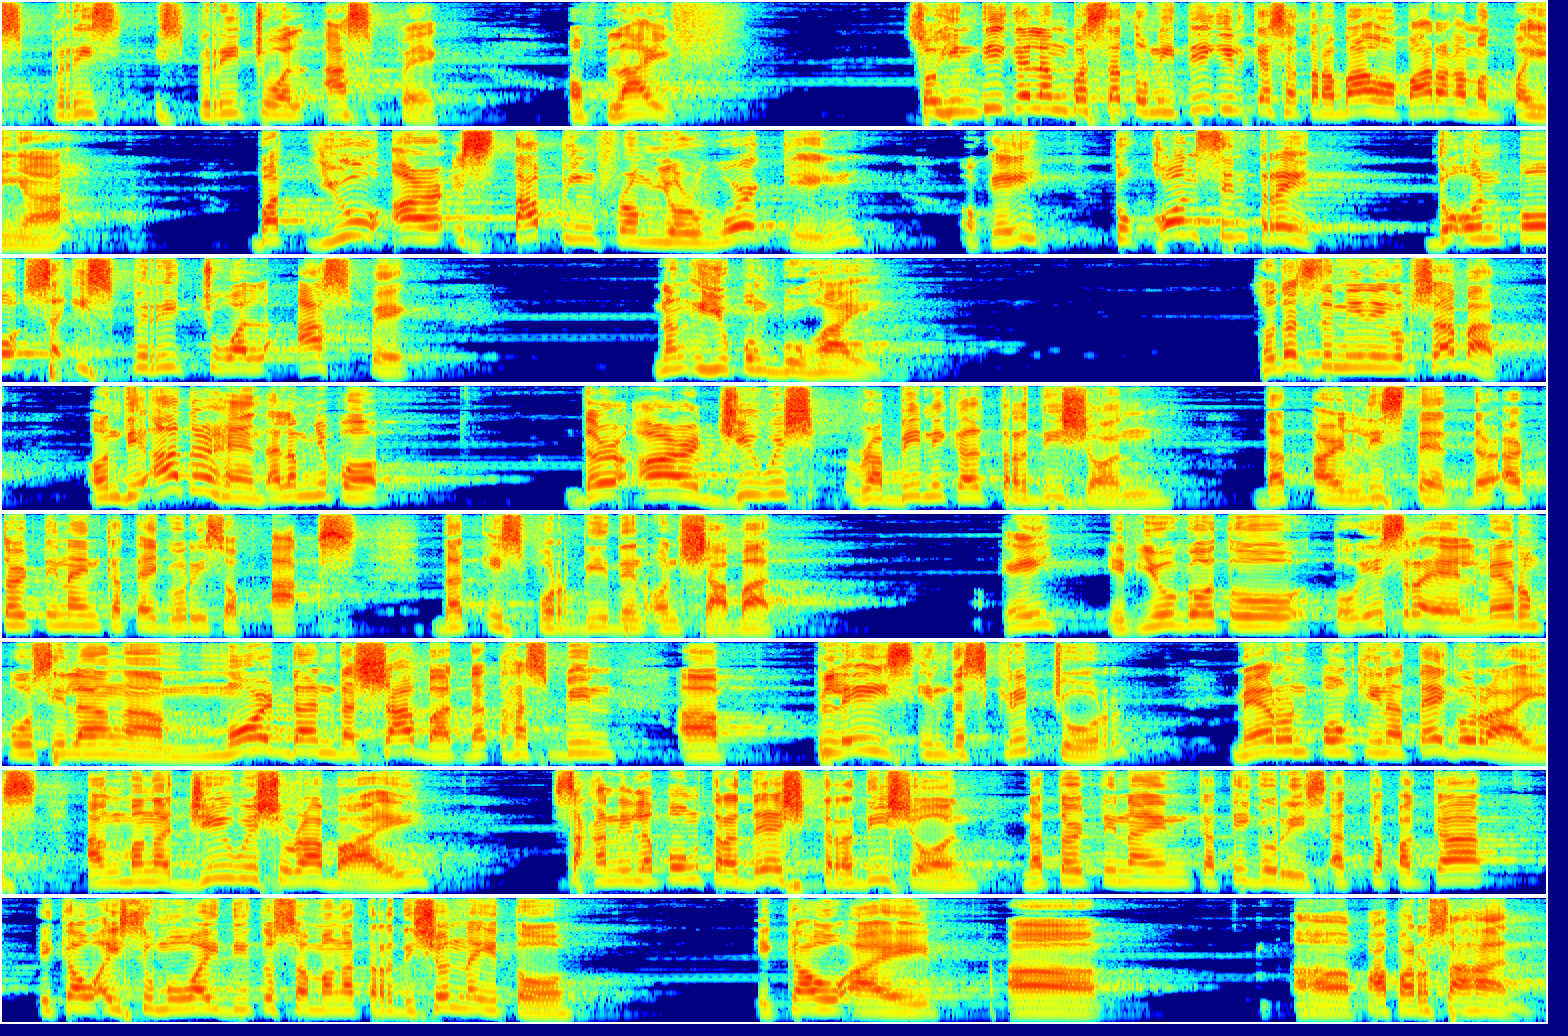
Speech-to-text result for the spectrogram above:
spiritual aspect of life. So hindi ka lang basta tumitigil ka sa trabaho para ka magpahinga, but you are stopping from your working, okay, to concentrate doon po sa spiritual aspect ng iyo pong buhay. So that's the meaning of Sabbath. On the other hand, alam niyo po, there are Jewish rabbinical tradition that are listed. There are 39 categories of acts that is forbidden on Shabbat. Okay? If you go to, to Israel, meron po silang uh, more than the Shabbat that has been uh, placed in the scripture, meron pong kinategorize ang mga Jewish rabbi sa kanila pong trad- tradition na 39 categories at kapag ka ikaw ay sumuway dito sa mga tradisyon na ito, ikaw ay uh, uh, paparusahan.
